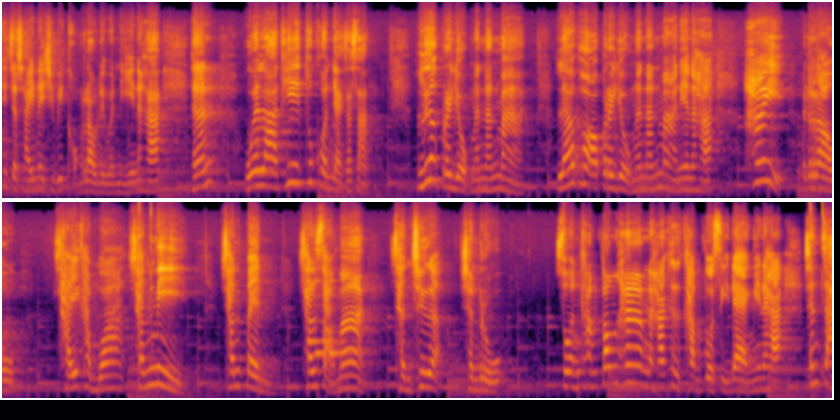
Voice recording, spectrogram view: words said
ที่จะใช้ในชีวิตของเราในวันนี้นะคะฉะนั้นเวลาที่ทุกคนอยากจะสั่งเลือกประโยคนั้นๆมา แล้วพอเอาประโยคนั้นๆมาเนี่ยนะคะ ให้เรา ใช้คำว่า ฉันมี ฉันเป็น ฉันสามารถ ฉันเชื่อ ฉันรู้ ส่วนคำต้องห้ามนะคะ คือคำตัวสีแดงนี้นะคะ ฉันจะ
